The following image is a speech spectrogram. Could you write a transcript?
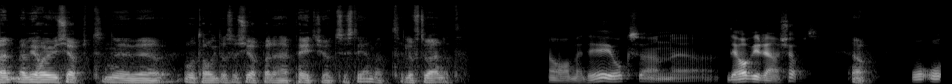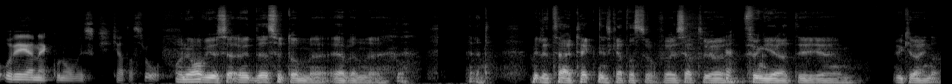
Men, men vi har ju köpt nu, eh, åtagit oss att köpa det här Patriot-systemet, luftvärnet. Ja, men det är ju också en... Eh, det har vi redan köpt. Ja. Och, och, och det är en ekonomisk katastrof. Och nu har vi ju dessutom eh, även en militärteknisk katastrof. Vi har ju sett hur det har fungerat i Ukraina.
